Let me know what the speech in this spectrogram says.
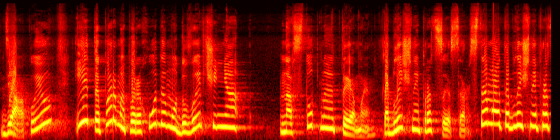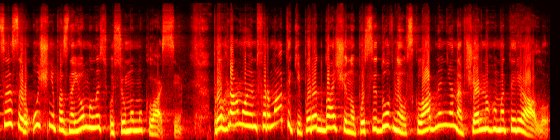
Дякую. І тепер ми переходимо до вивчення наступної теми табличний процесор. З темою табличний процесор учні познайомились у сьомому класі. Програмою інформатики передбачено послідовне ускладнення навчального матеріалу.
